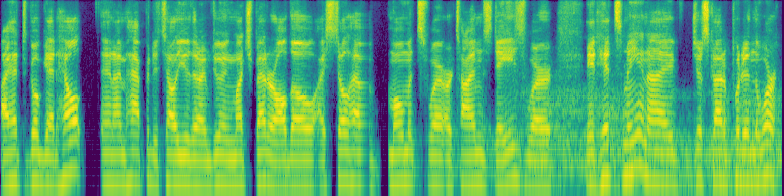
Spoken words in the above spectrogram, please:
I had to go get help. And I'm happy to tell you that I'm doing much better, although I still have moments where, or times, days where it hits me and I've just got to put in the work.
